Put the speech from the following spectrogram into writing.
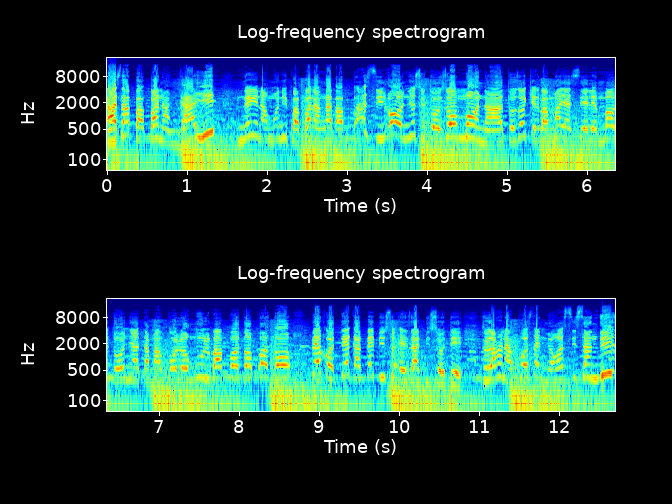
aza papa na ngai. Ndenge namoni papa na ngai bapasi oyo nyonso tozomona tozokende bamai ya selembao tonyata makolo ngulu bapotopoto mpe koteka mpe biso eza biso te. Tozaka na posa numero 610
